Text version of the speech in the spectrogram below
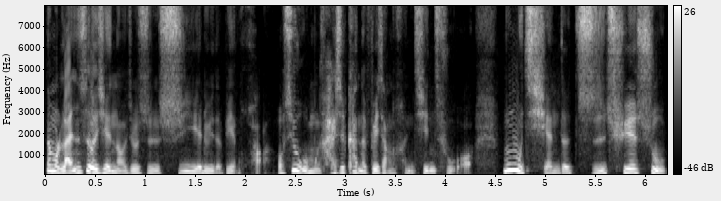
那么蓝色线呢，就是失业率的变化哦。所以我们还是看得非常很清楚哦。目前的职缺数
